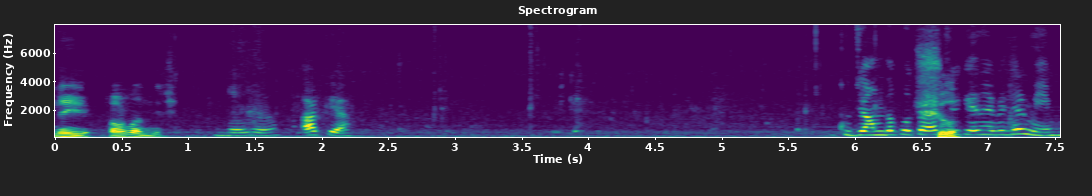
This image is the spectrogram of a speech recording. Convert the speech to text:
Neyi? Sormadın hiç. Balığı. Arkaya. Kucağımda fotoğraf Şu. çekinebilir miyim?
